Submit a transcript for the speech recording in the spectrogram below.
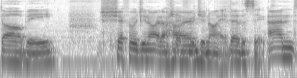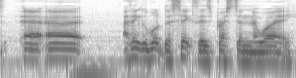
Derby, Sheffield United at Sheffield home, United. They're the six. and uh, uh, I think the, what the sixth is Preston away.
